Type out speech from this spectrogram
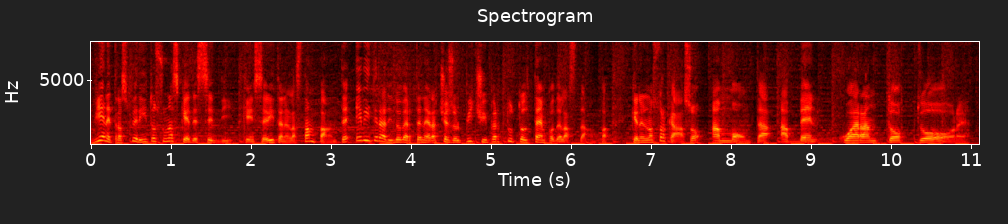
viene trasferito su una scheda SD che inserita nella stampante eviterà di dover tenere acceso il PC per tutto il tempo della stampa, che nel nostro caso ammonta a ben 48 ore.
